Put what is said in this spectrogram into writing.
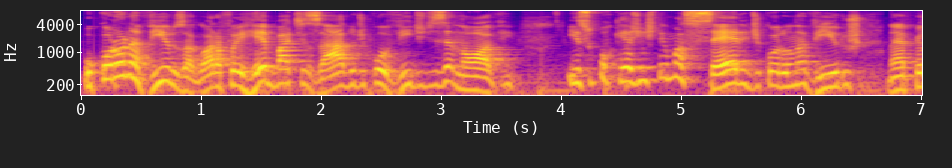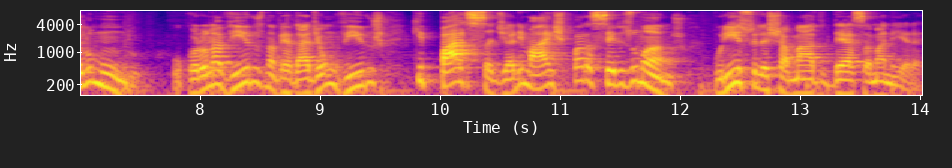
O coronavírus agora foi rebatizado de Covid-19. Isso porque a gente tem uma série de coronavírus né, pelo mundo. O coronavírus, na verdade, é um vírus que passa de animais para seres humanos. Por isso ele é chamado dessa maneira.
